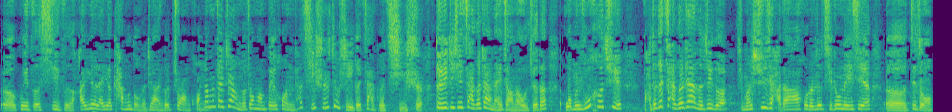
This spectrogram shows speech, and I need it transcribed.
呃规则细则还越来越看不懂的这样一个状况。那么在这样一个状况背后呢，它其实就是一个价格歧视。对于这些价格战来讲呢，我觉得我们如何去把这个价格战的这个什么虚假的啊，或者这其中的一些呃这种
